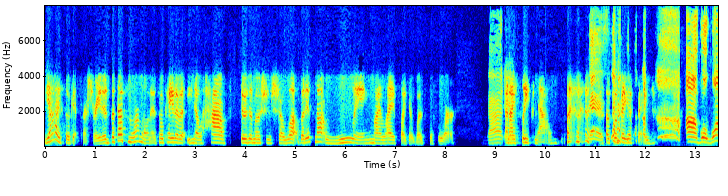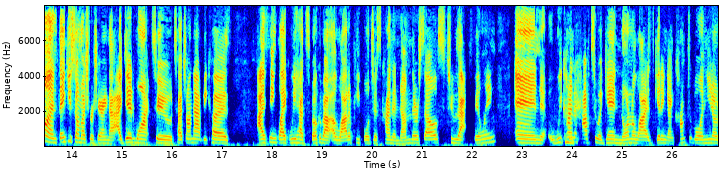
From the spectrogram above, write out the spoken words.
yeah, I still get frustrated, but that's normal and it's okay to, you know, have those emotions show up, but it's not ruling my life like it was before. That and is, I sleep now. Yes. That's the biggest thing. um, well, one, thank you so much for sharing that. I did want to touch on that because I think like we had spoke about a lot of people just kind of numb themselves to that feeling and we kind of mm-hmm. have to again normalize getting uncomfortable and you know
